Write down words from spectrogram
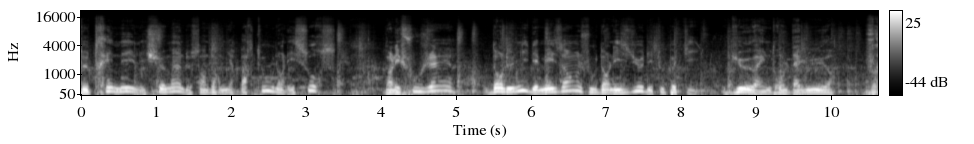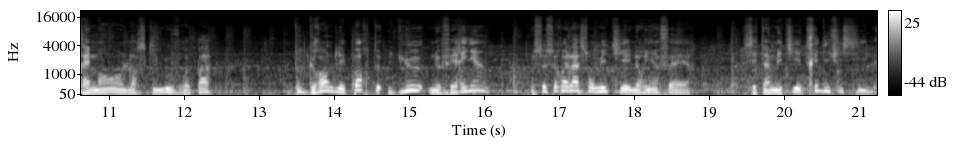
de traîner les chemins, de s'endormir partout, dans les sources, dans les fougères, dans le nid des mésanges ou dans les yeux des tout petits. Dieu a une drôle d'allure. Vraiment, lorsqu'il n'ouvre pas toutes grandes les portes, Dieu ne fait rien. Ce sera là son métier, ne rien faire. C'est un métier très difficile.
